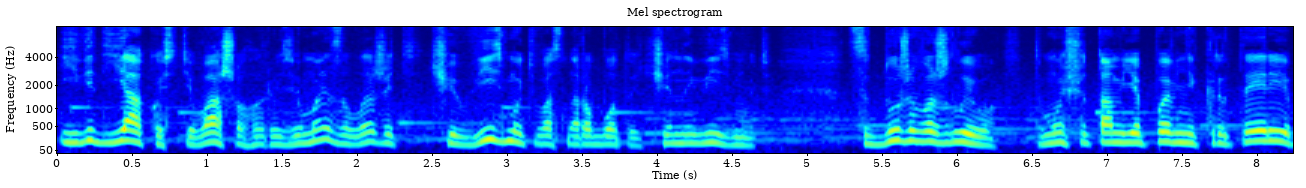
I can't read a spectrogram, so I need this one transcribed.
І від якості вашого резюме залежить, чи візьмуть вас на роботу, чи не візьмуть. Це дуже важливо, тому що там є певні критерії,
